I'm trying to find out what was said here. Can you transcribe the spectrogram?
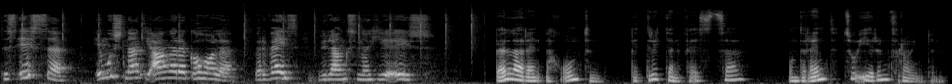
das ist sie. Ich muss schnell die anderen holen. Wer weiß, wie lange sie noch hier ist. Bella rennt nach unten, betritt den Festsaal und rennt zu ihren Freunden.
